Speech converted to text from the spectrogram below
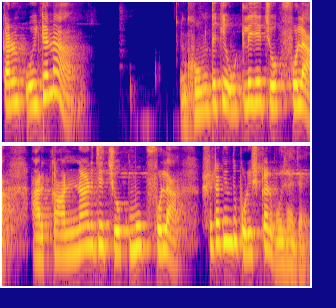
কারণ ওইটা না, ঘুম থেকে উঠলে যে চোখ ফোলা আর কান্নার যে চোখ মুখ ফোলা, সেটা কিন্তু পরিষ্কার বোঝা যায়।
